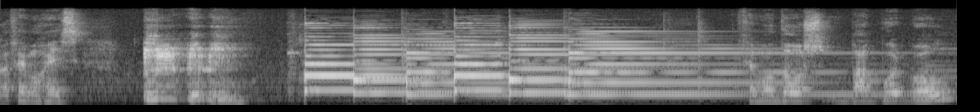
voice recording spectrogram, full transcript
Hacemos es... hacemos dos backward roll.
